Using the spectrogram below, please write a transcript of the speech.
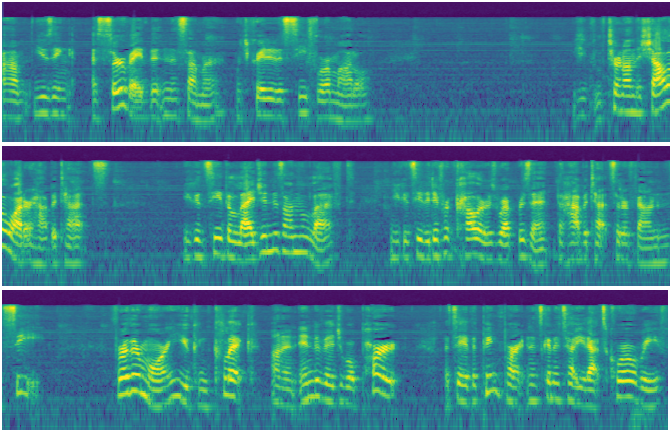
um, using a survey in the summer which created a seafloor model. You turn on the shallow water habitats, you can see the legend is on the left and you can see the different colors represent the habitats that are found in the sea. Furthermore, you can click on an individual part let's say the pink part, and it's going to tell you that's coral reef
